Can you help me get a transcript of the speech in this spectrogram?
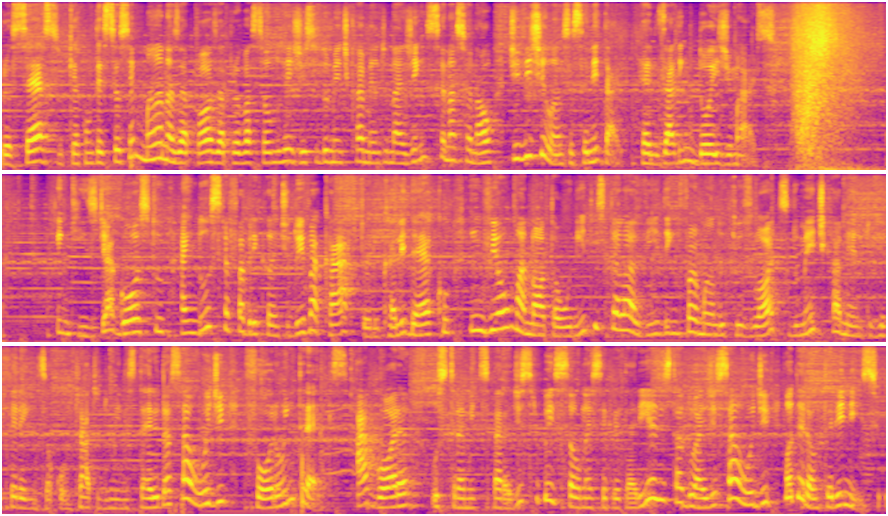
Processo que aconteceu semanas após a aprovação do registro do medicamento na Agência Nacional de Vigilância Sanitária, realizada em 2 de março. Em 15 de agosto, a indústria fabricante do Ivacaftor, o Calideco, enviou uma nota ao Unidos pela Vida informando que os lotes do medicamento referentes ao contrato do Ministério da Saúde foram entregues. Agora, os trâmites para distribuição nas secretarias estaduais de saúde poderão ter início.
